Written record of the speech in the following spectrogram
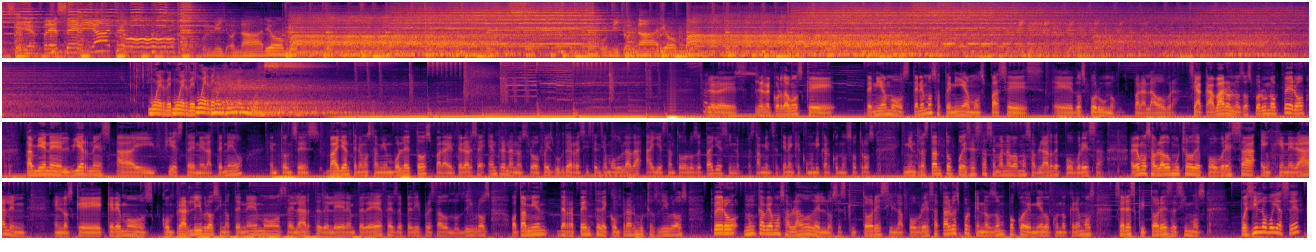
siempre sería yo un millonario más. Un millonario más. Muerde, muerde, muerde. Muerde lenguas. Les, les recordamos que teníamos, tenemos o teníamos pases eh, dos por uno para la obra. Se acabaron los dos por uno, pero también el viernes hay fiesta en el Ateneo. Entonces vayan, tenemos también boletos para enterarse. Entren a nuestro Facebook de Resistencia Modulada, ahí están todos los detalles y pues también se tienen que comunicar con nosotros. Mientras tanto, pues esta semana vamos a hablar de pobreza. Habíamos hablado mucho de pobreza en general, en, en los que queremos comprar libros y no tenemos, el arte de leer en PDFs, de pedir prestados los libros, o también de repente de comprar muchos libros, pero nunca habíamos hablado de los escritores y la pobreza, tal vez porque nos da un poco de miedo. Cuando queremos ser escritores decimos, pues sí lo voy a hacer,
